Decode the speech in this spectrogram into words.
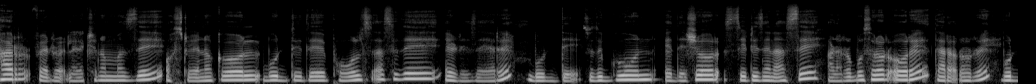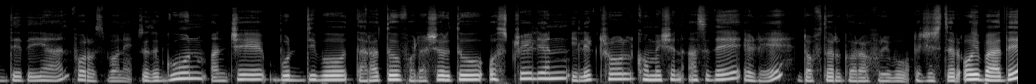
হার ফেডারেল ইলেকশনের মাঝে অস্ট্রেলিয়ান অকল ভোট দিতে ফলস আছে দে, এড়ে যায় ভোট দে। যদি গুণ এদেশর সিটিজেন আছে, আঠারো বছরের ওরে, তার ওরে ভোট দিতে ইয়ান ফরজ বনে। যদি গুণ মানছে ভোট দিব, তারা তো ফলাশরিত অস্ট্রেলিয়ান ইলেকট্রল কমিশন আছে দে, এড়ে দফতর গড়া ফুরিব। রেজিস্টার ওই বাদে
